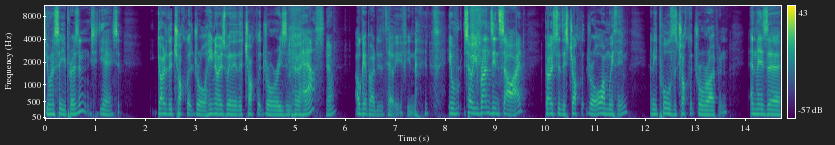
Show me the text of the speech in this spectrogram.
you want to see your present? He said, Yeah. He said, Go to the chocolate drawer. He knows where the chocolate drawer is in her house. Yeah. I'll get Bodhi to tell you if you know. He'll, so he runs inside, goes to this chocolate drawer. I'm with him, and he pulls the chocolate drawer open, and there's a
